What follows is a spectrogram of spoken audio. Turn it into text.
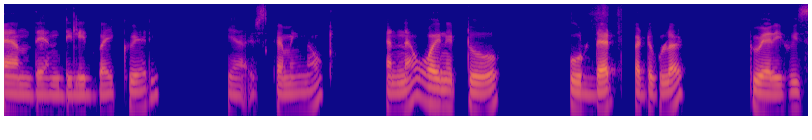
and then delete by query. Yeah it's coming now. And now I need to put that particular query which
